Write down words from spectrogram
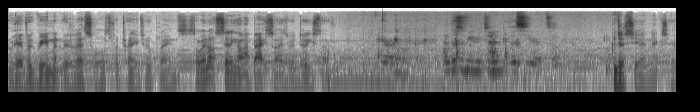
We have agreement with the lessors for 22 planes. So we're not sitting on our backsides, we're doing stuff. And this will be returned this year itself. this year and next year.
